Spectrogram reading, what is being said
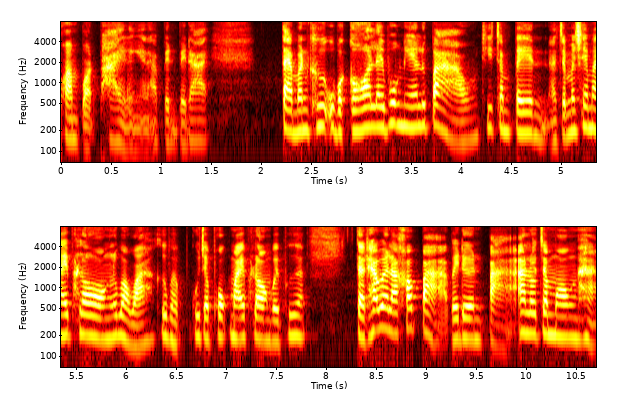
ความปลอดภัยอะไรเงี้ยนะเป็นไปได้ แต่มันคืออุปกรณ์อะไรพวกนี้หรือเปล่าที่จำเป็น อาจจะไม่ใช่ไม้พลองหรือเปล่าวะคือแบบกูจะพกไม้พลองไปเพื่อ แต่ถ้าเวลาเข้าป่าไปเดินป่าอะเราจะมองหา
